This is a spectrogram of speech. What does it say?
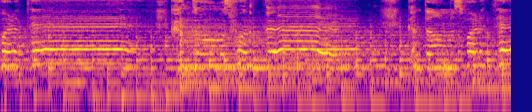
Fuerte, canta más fuerte.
